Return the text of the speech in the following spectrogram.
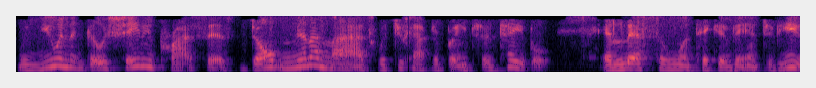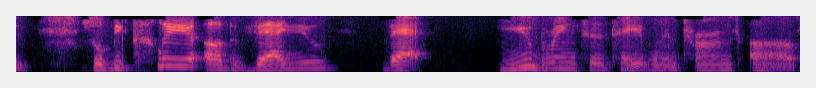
When you're in the negotiating process, don't minimize what you have to bring to the table unless someone take advantage of you. So be clear of the value that you bring to the table in terms of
